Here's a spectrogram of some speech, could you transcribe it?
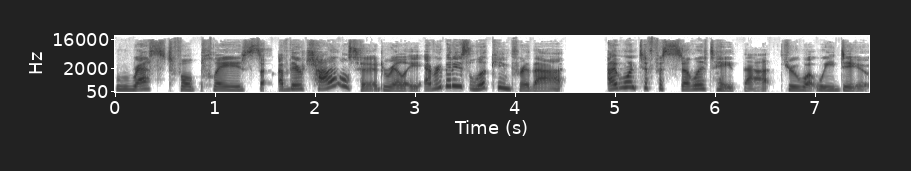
restful place of their childhood, really. Everybody's looking for that. I want to facilitate that through what we do.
